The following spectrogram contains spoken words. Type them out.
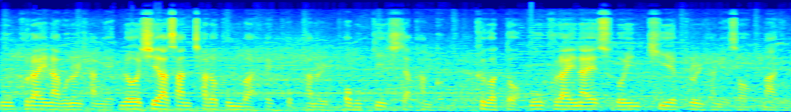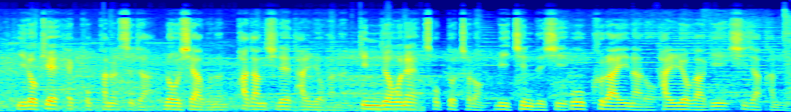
우크라이나군을 향해 러시아산 차로 분바 핵폭탄을 퍼붓기 시작한 겁니다. 그것도 우크라이나의 수도인 키예프를 향해서 말입니다. 이렇게 핵폭탄을 쓰자 러시아군은 화장실에 달려가는 김정은의 속도처럼 미친 듯이 우크라이나로 달려가기 시작합니다.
